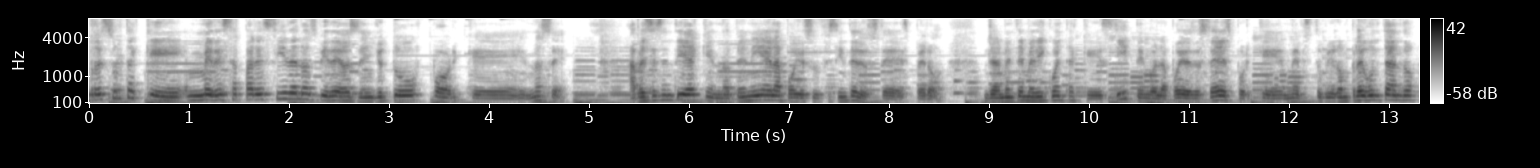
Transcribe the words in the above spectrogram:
resulta que me desaparecí de los videos en YouTube porque, no sé, a veces sentía que no tenía el apoyo suficiente de ustedes, pero realmente me di cuenta que sí tengo el apoyo de ustedes porque me estuvieron preguntando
